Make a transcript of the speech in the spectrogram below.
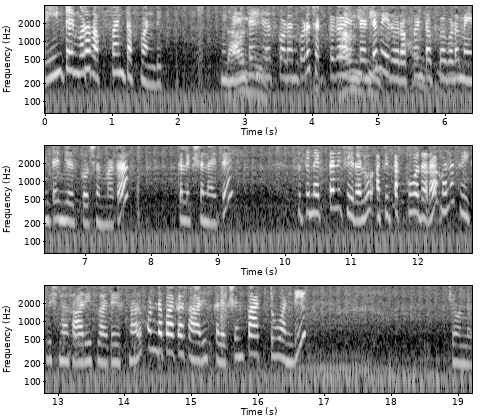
maintain కూడా రఫ్ అండ్ టఫ్ అండి. మెయింటైన్ చేసుకోవడానికి కూడా చక్కగా ఏంటంటే మీరు రఫ్ అండ్ టఫ్గా కూడా మెయింటైన్ చేసుకోవచ్చు అనమాట కలెక్షన్ అయితే. సుతి మెత్తని చీరలు అతి తక్కువ ధర మన శ్రీకృష్ణ సారీస్లో అయితే ఇస్తున్నారు. Kondapaka saris collection part two అండి. చూడండి.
